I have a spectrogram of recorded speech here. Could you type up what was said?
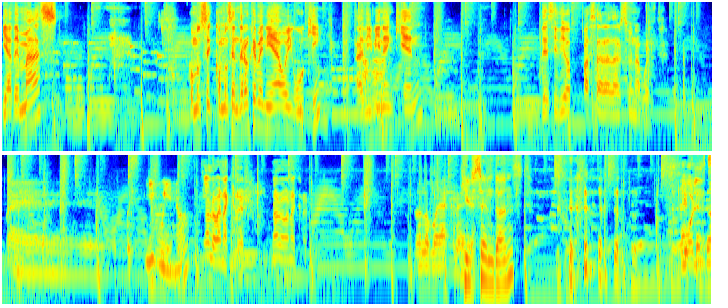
Y además, como se, como se enteró que venía hoy Wookie, adivinen quién decidió pasar a darse una vuelta. Eh, pues Iwi, ¿no? No lo van a creer, no lo van a creer. No lo voy a creer. Kirsten Dunst. Bolsita.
